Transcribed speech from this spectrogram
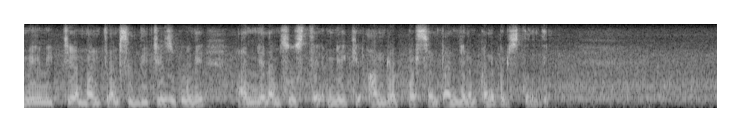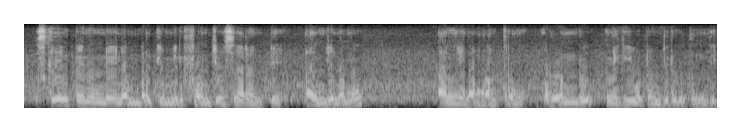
మేమిచ్చే మంత్రం సిద్ధి చేసుకొని అంజనం చూస్తే మీకు హండ్రెడ్ పర్సెంట్ అంజనం కనిపిస్తుంది. స్క్రీన్ పైన ఉండే నెంబర్కి మీరు ఫోన్ చేశారంటే అంజనము అంజన మంత్రము రెండు మీకు ఇవ్వటం జరుగుతుంది.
